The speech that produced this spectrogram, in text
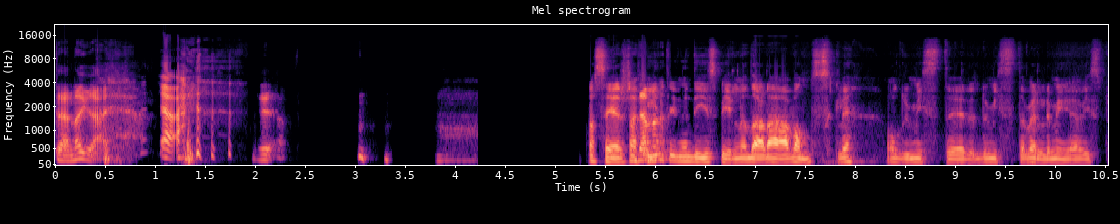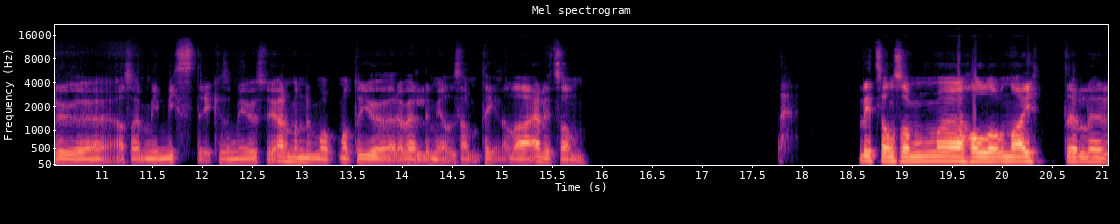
Den er grei. ja. Ja. Plasserer seg fint inn i de spillene der det er vanskelig, og du mister, du mister veldig mye hvis du Altså, vi mister ikke så mye hvis du gjør, men du må på en måte gjøre veldig mye av de samme tingene. Da er jeg litt sånn Litt sånn som eh, Hollow Night eller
